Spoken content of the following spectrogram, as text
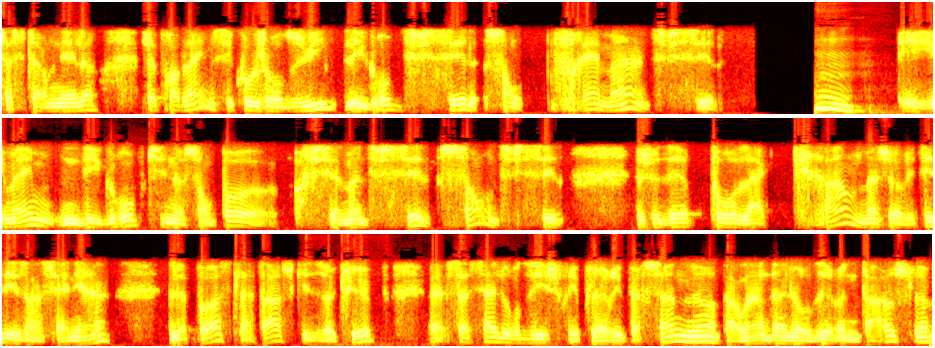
ça se terminait là. Le problème, c'est qu'aujourd'hui, les groupes difficiles sont vraiment difficiles. Hmm. Et même des groupes qui ne sont pas officiellement difficiles sont difficiles. Je veux dire, pour la grande majorité des enseignants, le poste, la tâche qu'ils occupent, euh, ça s'alourdit. Je ferai pleurer personne là, en parlant d'alourdir une tâche, là,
